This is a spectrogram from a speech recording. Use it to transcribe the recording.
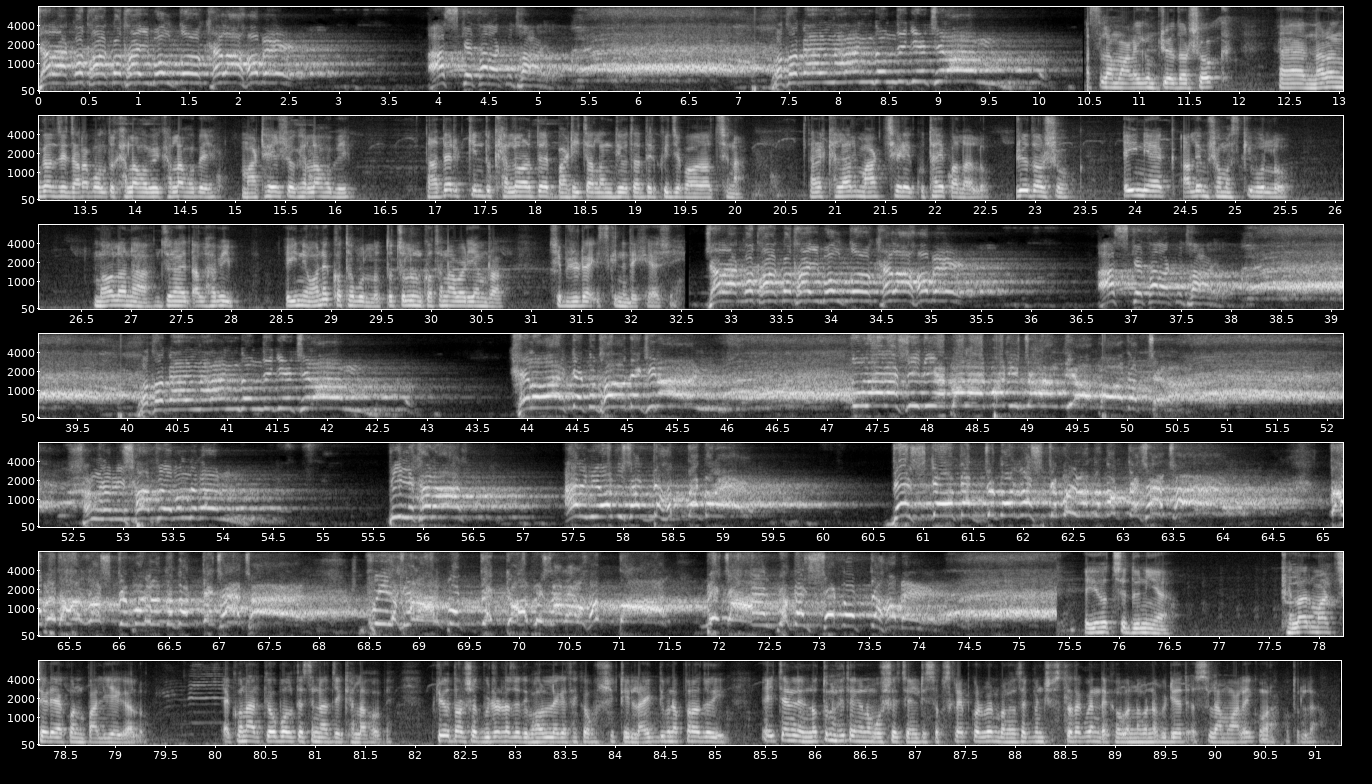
যারা কথা কথাই বলতো, খেলা হবে। আজকে তারা কোথায়? গতকাল নারায়ণগঞ্জে গিয়েছিলাম। আসসালামু আলাইকুম, প্রিয় দর্শক। নারায়ণগঞ্জে যারা বলতো, খেলা হবে খেলা হবে, মাঠে এসেও খেলা হবে, তাদের কিন্তু খেলোয়াড়দের বাটি চালান দিয়েও তাদের খুঁজে পাওয়া যাচ্ছে না। তারা খেলার মাঠ ছেড়ে কোথায় পালালো? প্রিয় দর্শক, এই নিয়ে এক আলেম সমাজ কি বলল? মাওলানা জুনায়দ আল হাবিব এই নিয়ে অনেক কথা বলল। তো চলুন, কথা না বাড়ি আমরা সে ভিডিওটা স্ক্রিনে দেখে আসি। যারা কথা কথাই বলতো, খেলা হবে। আজকে তারা কোথায়? গতকাল নারায়ণগঞ্জে গিয়েছিলাম। খেলোয়াড়কে কোথাও দেখি নাই। তুলা রাশি দিয়ে পালার পানি চালান দিয়েও পাওয়া যাচ্ছে না। সংগ্রামী সাথী বন্ধুগণ রাষ্ট্রে পরিণত করতে চেয়েছে। প্রত্যেকটা অফিসারের হত্যার বিচার প্রকাশ্যে করতে হবে। এই হচ্ছে দুনিয়া। খেলার মাঠ ছেড়ে এখন পালিয়ে গেল। এখন আর কেউ বলতেছে না যে খেলা হবে। প্রিয় দর্শক, ভিডিওটা যদি ভালো লেগে থাকে, অবশ্যই একটি লাইক দিবেন। আপনারা যদি এই চ্যানেলে নতুন হয়ে থাকেন, অবশ্যই চ্যানেলটি সাবস্ক্রাইব করবেন। ভালো থাকবেন, সুস্থ থাকবেন। দেখা হবে অন্য কোনো ভিডিওতে। আসসালামু আলাইকুম রহমতুল্লাহ।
